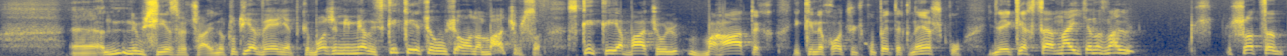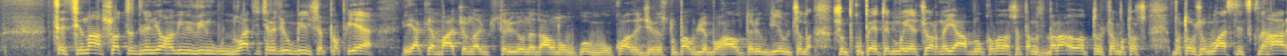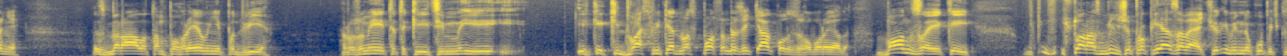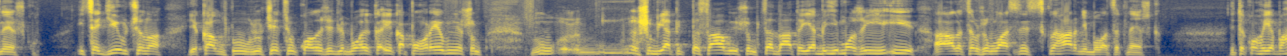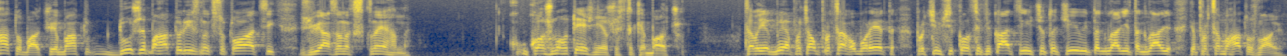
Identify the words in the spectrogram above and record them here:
Е, не всі, звичайно. Тут є винятки. Боже мій милий, скільки я цього всього набачився, скільки я бачив багатих, які не хочуть купити книжку, для яких це навіть я не знаю, що це, це ціна, що це для нього, він, він в 20 разів більше проп'є. Як я бачив навіть старію недавно в коледжі виступав для бухгалтерів дівчина, щоб купити моє чорне яблуко, вона ще там збирала, бо, то ж, бо то вже власність книгарні, збирала там по гривні, по дві. Розумієте, такі ці і, і, які два світи, два способи життя колись говорили. Бонза, який сто разів більше проп'є за вечір, і він не купить книжку. І це дівчина, яка вчиться в коледжі для Бога, яка, яка по гривні, щоб, ну, щоб я підписав і щоб це дати, я б її може і, і. Але це вже власність книгарні була ця книжка. І такого я багато бачу. Я багато, дуже багато різних ситуацій, зв'язаних з книгами. Кожного тижня я щось таке бачу. Це якби я почав про це говорити, про ці всі класифікації читачів і так далі, і так далі, я про це багато знаю.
